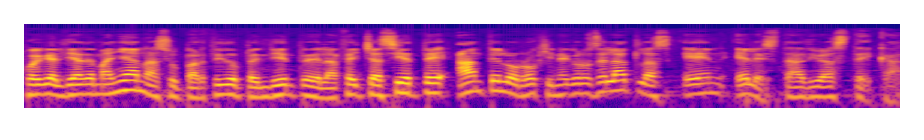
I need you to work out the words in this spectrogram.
juega el día de mañana su partido pendiente de la fecha 7 ante los rojinegros del Atlas en el Estadio Azteca.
